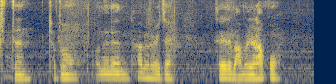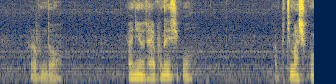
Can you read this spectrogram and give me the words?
어쨌든 저도 오늘은 하루를 이제 슬슬 마무리를 하고 여러분도 연휴 잘 보내시고 아프지 마시고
